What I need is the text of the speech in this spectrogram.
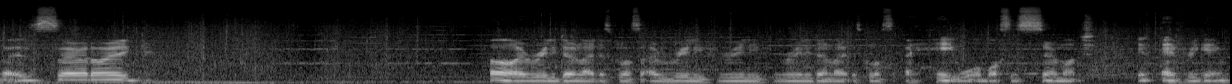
That is so annoying. Oh, I really don't like this Colossus. I really, really, really don't like this Colossus. I hate water bosses so much in every game.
